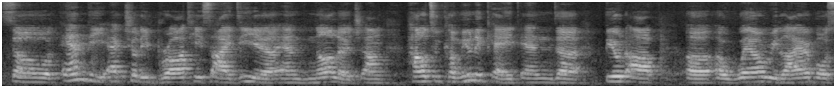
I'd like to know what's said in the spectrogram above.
so Andy actually brought his idea and knowledge on how to communicate and uh, build up a, a well reliable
